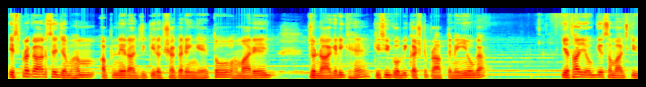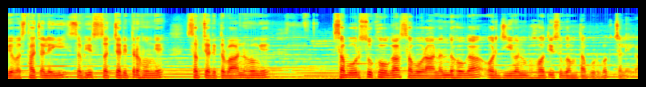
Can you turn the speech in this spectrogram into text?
इस प्रकार से जब हम अपने राज्य की रक्षा करेंगे तो हमारे जो नागरिक हैं, किसी को भी कष्ट प्राप्त नहीं होगा। यथा योग्य समाज की व्यवस्था चलेगी, सभी सच्चरित्र होंगे, सब चरित्रवान होंगे सब और सुख होगा, सब और आनंद होगा और जीवन बहुत ही सुगमता पूर्वक चलेगा।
